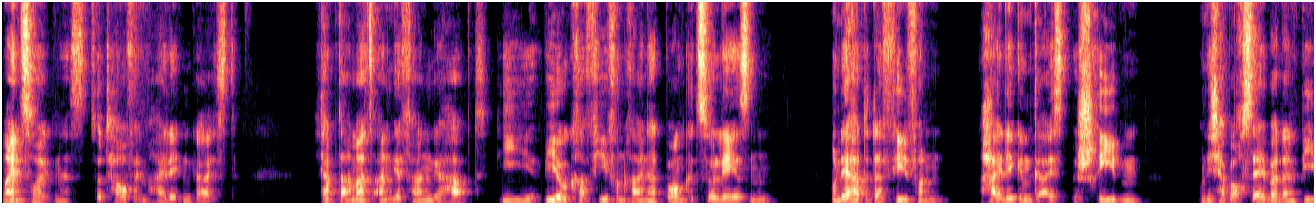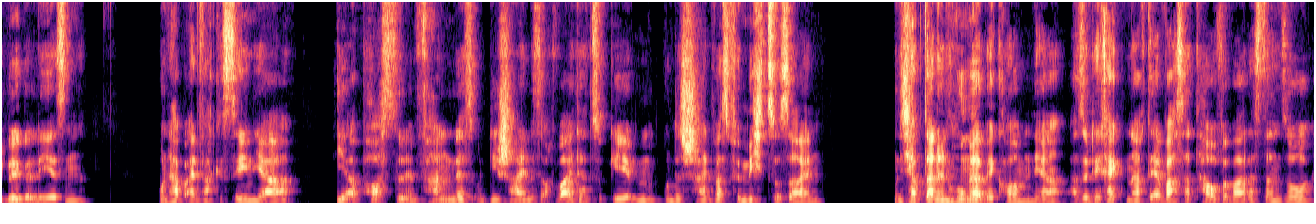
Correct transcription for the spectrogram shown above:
Mein Zeugnis zur Taufe im Heiligen Geist. Ich habe damals angefangen gehabt, die Biografie von Reinhard Bonke zu lesen und er hatte da viel von Heiligem Geist beschrieben und ich habe auch selber dann Bibel gelesen und habe einfach gesehen, ja, die Apostel empfangen das und die scheinen es auch weiterzugeben und es scheint was für mich zu sein. Und ich habe dann einen Hunger bekommen, ja. Also direkt nach der Wassertaufe war das dann so,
